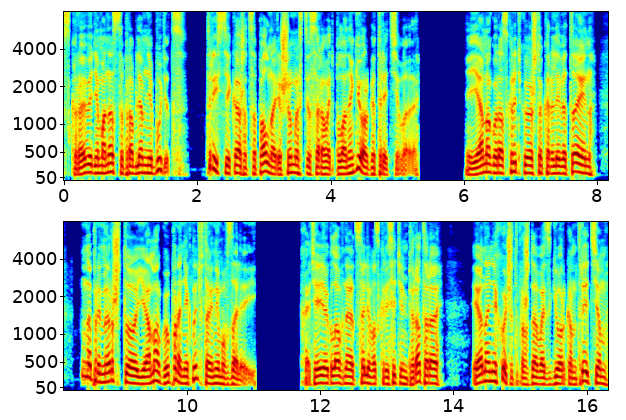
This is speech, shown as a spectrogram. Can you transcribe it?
С крови Демонессы проблем не будет. Тристи кажется, полна решимости сорвать планы Георга Третьего. Я могу раскрыть кое-что королеве тайн, например, что я могу проникнуть в тайный мавзолей. Хотя ее главная цель — воскресить императора, и она не хочет враждовать с Георгом Третьим,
